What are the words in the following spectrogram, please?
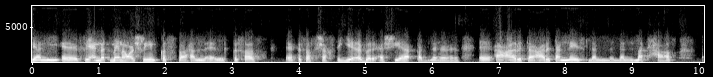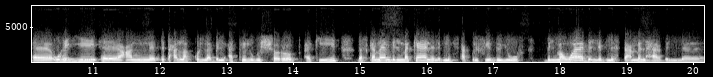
يعني آه، في عندنا 28 قصة. هالقصص قصص شخصية عبر أشياء قد آه، آه، أعارتها أعارتها الناس للمتحف. آه، وهي عن تتعلق كلها بالأكل والشرب أكيد. بس كمان بالمكان اللي بنستقبل فيه ضيوف بالمواد اللي بنستعملها بال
